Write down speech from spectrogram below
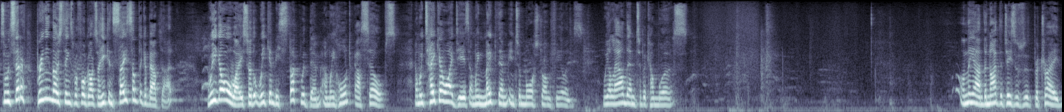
So instead of bringing those things before God so He can say something about that, we go away so that we can be stuck with them and we haunt ourselves. And we take our ideas and we make them into more strong feelings. We allow them to become worse. on the, um, the night that Jesus was betrayed,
